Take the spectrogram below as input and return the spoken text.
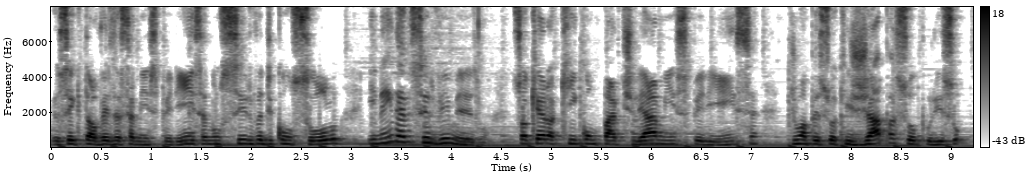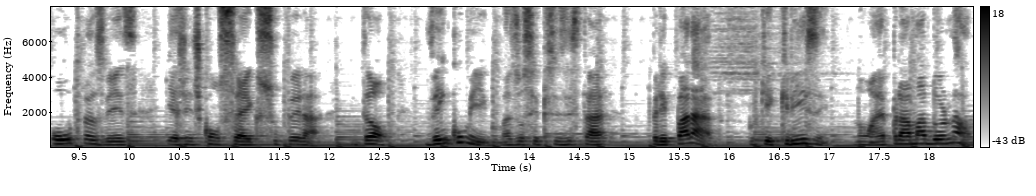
eu sei que talvez essa minha experiência não sirva de consolo e nem deve servir mesmo. Só quero aqui compartilhar a minha experiência de uma pessoa que já passou por isso outras vezes e a gente consegue superar. Então, vem comigo, mas você precisa estar preparado, porque crise não é para amador não.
